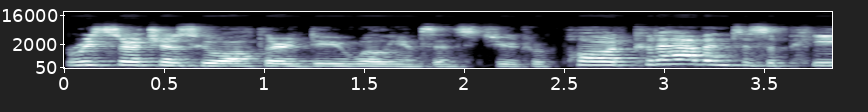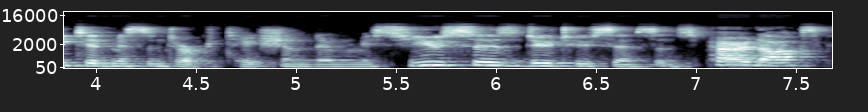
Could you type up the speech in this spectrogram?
Researchers who authored the Williams Institute report could have anticipated misinterpretation and misuses due to Simpson's paradox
